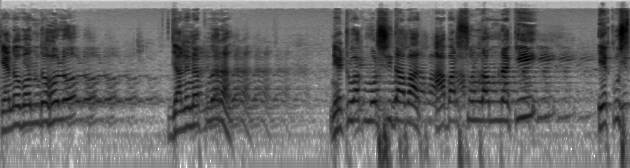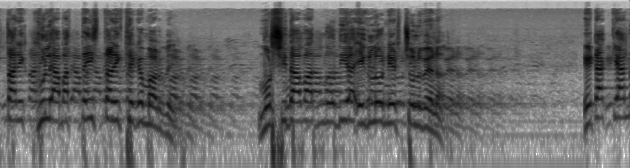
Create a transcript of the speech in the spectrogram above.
কেন বন্ধ হলো? জানেন আপনারা? নেটওয়ার্ক মুর্শিদাবাদ, আবার শুনলাম নাকি একুশ তারিখ খুলে আবার তেইশ তারিখ থেকে মারবে। মুর্শিদাবাদ, নদিয়া, এগুলো নেট চলবে না। এটা কেন?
